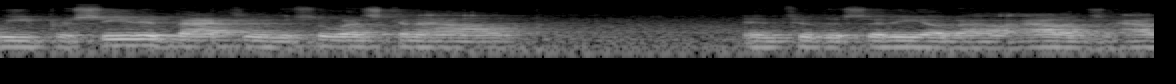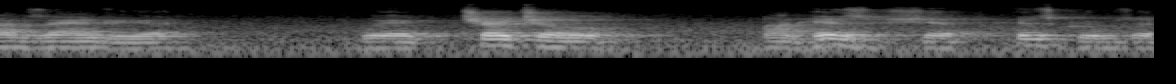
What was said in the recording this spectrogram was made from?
we proceeded back through the Suez Canal into the city of Alex- Alexandria, where Churchill, on his ship, his cruiser,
